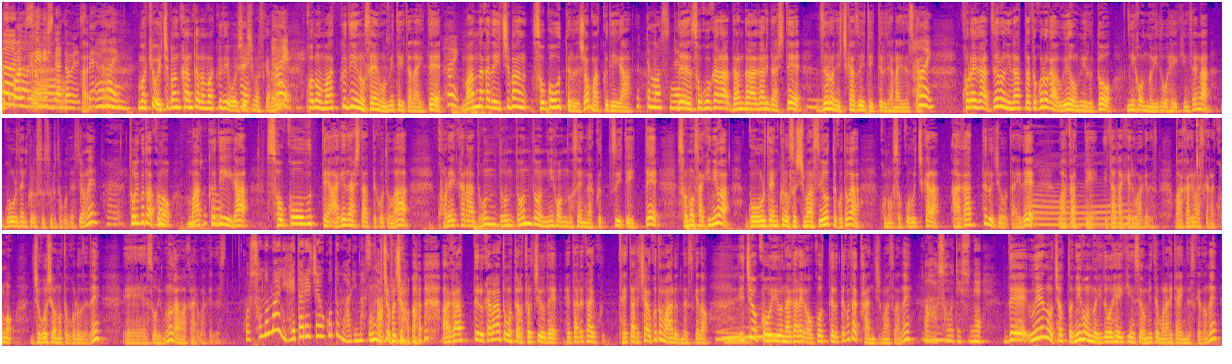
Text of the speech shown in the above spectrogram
なのよ。整理しないとダメですね。はい。まあ、今日一番簡単な MacD をお教えしますからね、はい。この MacD の線を見ていただいて、はい。真ん中で一番底を打ってるでしょ？MacD が。打ってますね。でそこからだんだん上がり出して、ゼロに近づいていってるじゃないですか、はい。これがゼロになったところが上を見ると2本の移動平均線がゴールデンクロスするところですよね、はい。ということはこの MacD が底を打って上げ出したってことはこれからどんどんどんどん2本の線がくっついていってその先にはゴールデンクロスしますよってことがこの底打ちから上がってる状態で分かっていただけるわけです。分かりますかね？この上昇のところでね、えーそういうものが分かるわけです。これその前にへたれちゃうこともありますか？もちろんもちろん。上がってるかなと思ったら途中でへたれたいへたれちゃうこともあるんですけど一応こういう流れが起こってるってことは感じますわね。ああそうですね。で上のちょっと2本の移動平均線を見てもらいたいんですけどね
